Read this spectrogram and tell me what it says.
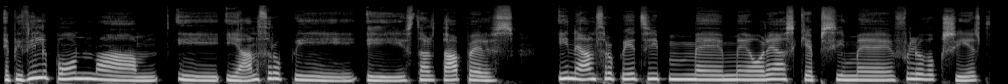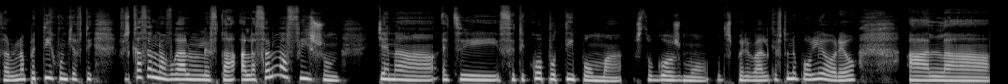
Επειδή λοιπόν οι, οι άνθρωποι, οι start-upers είναι άνθρωποι έτσι με, με ωραία σκέψη, με φιλοδοξίες που θέλουν να πετύχουν και αυτοί. Φυσικά θέλουν να βγάλουν λεφτά, αλλά θέλουν να αφήσουν και ένα έτσι, θετικό αποτύπωμα στον κόσμο που τους περιβάλλει και αυτό είναι πολύ ωραίο. Αλλά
